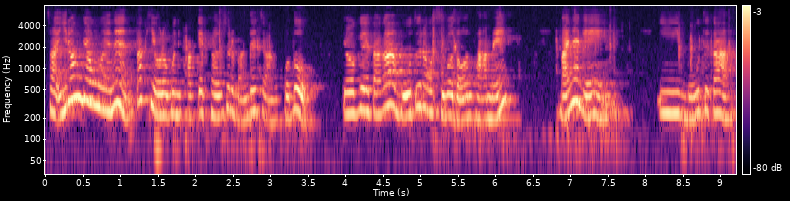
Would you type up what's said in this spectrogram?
자, 이런 경우에는 딱히 여러분이 밖에 변수를 만들지 않고도 여기에다가 모드라고 집어 넣은 다음에 만약에 이 모드가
